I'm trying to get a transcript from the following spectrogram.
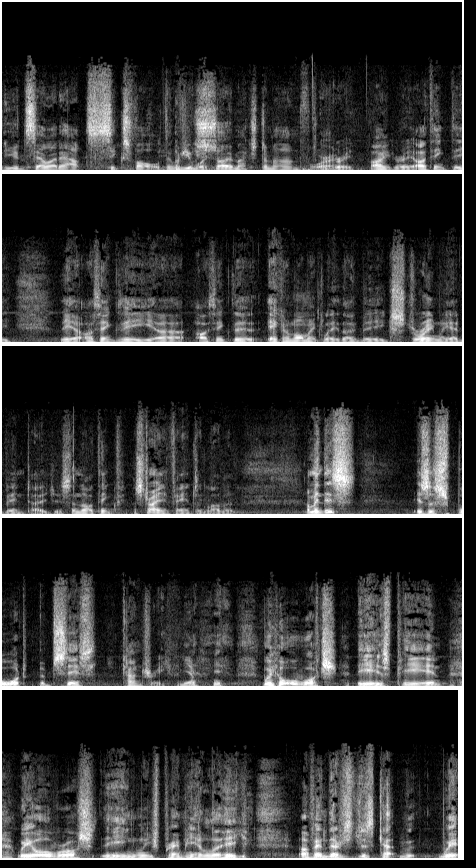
you'd sell it out sixfold. There would You be would. so much demand for I it. agree. I agree. I think the, yeah, I think the, uh, I think the economically they'd be extremely advantageous, and I think Australian fans would love it. I mean, this is a sport obsessed country. Yep. we all watch ESPN. We all watch the English Premier League. I mean, there's just we're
